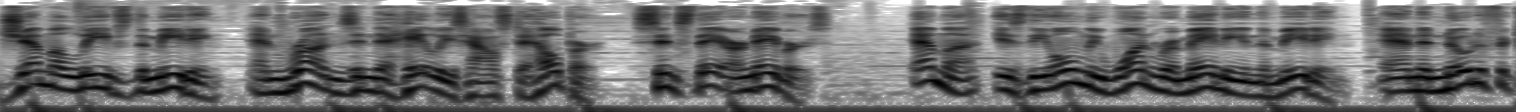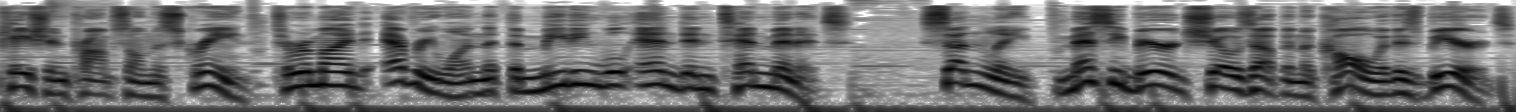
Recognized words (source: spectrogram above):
Gemma leaves the meeting and runs into Haley's house to help her, since they are neighbors. Emma is the only one remaining in the meeting, and a notification prompts on the screen to remind everyone that the meeting will end in 10 minutes. Suddenly, Messy Beard shows up in the call with his beards,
